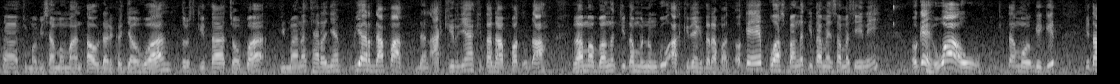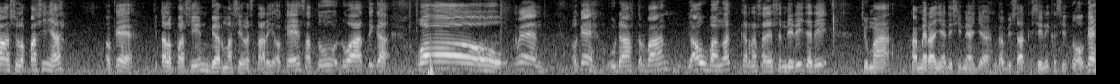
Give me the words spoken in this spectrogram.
Kita cuma bisa memantau dari kejauhan, terus kita coba gimana caranya biar dapat dan akhirnya kita dapat udah lama banget kita menunggu akhirnya kita dapat. Oke, puas banget kita main sama si ini. Oke, wow. Kita mau gigit, kita langsung lepasin ya. Oke, kita lepasin biar masih lestari. Oke, satu, dua, tiga. Wow, keren. Oke, udah terbang jauh banget karena saya sendiri jadi cuma kameranya di sini aja, nggak bisa ke sini ke situ. Oke,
